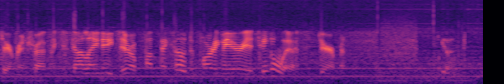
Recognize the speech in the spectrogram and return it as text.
Stearman traffic, Skylane 80 Papa Echo, departing the area to the west, Stearman. Good.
